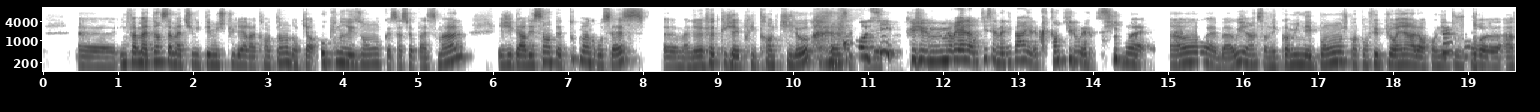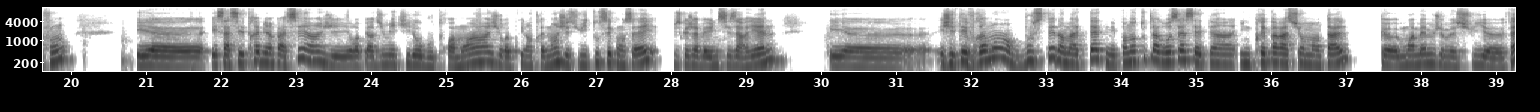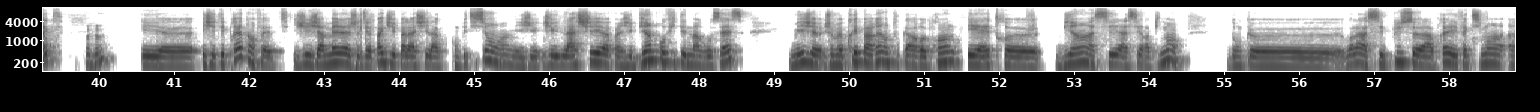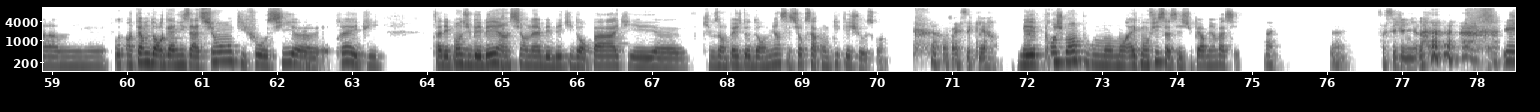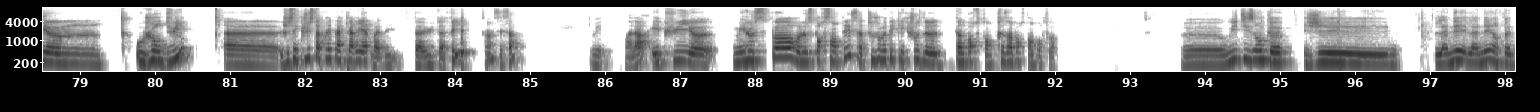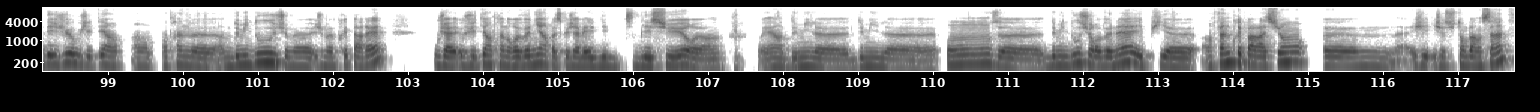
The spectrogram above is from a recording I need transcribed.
euh, une femme atteint sa maturité musculaire à 30 ans, donc il n'y a aucune raison que ça se passe mal. Et j'ai gardé ça en tête toute ma grossesse, euh, malgré le fait que j'avais pris 30 kilos. Moi aussi, parce que j'ai Muriel Autis, elle m'a dit pareil, elle a pris 30 kilos elle aussi. Ouais. Ah ouais, bah oui, hein, ça en est comme une éponge quand on fait plus rien alors qu'on est toujours euh, à fond. Et, euh, et ça s'est très bien passé. hein. J'ai reperdu mes kilos au bout de trois mois. J'ai repris l'entraînement. J'ai suivi tous ces conseils puisque j'avais une césarienne. Et, euh, et j'étais vraiment boostée dans ma tête. Mais pendant toute la grossesse, un- une préparation mentale que moi-même je me suis euh, faite. Mhm. Et, euh, et j'étais prête en fait. J'ai jamais, je ne dirais pas que j'ai pas lâché la compétition, hein, mais j'ai j'ai lâché, enfin j'ai bien profité de ma grossesse, mais je, je me préparais en tout cas à reprendre et à être euh, bien assez, assez rapidement. Donc euh, voilà, c'est plus euh, après effectivement un- en termes d'organisation qu'il faut aussi euh, être prêt. Et puis ça dépend du bébé. hein. Si on a un bébé qui dort pas, qui, est, euh, qui vous empêche de dormir, c'est sûr que ça complique les choses, quoi. ouais, c'est clair. Mais franchement, pour mon- mon- avec mon fils, ça s'est super bien passé. Ça, c'est génial. Et euh, aujourd'hui, euh, je sais que juste après ta carrière, bah, tu as eu ta fille, hein, c'est ça? Oui. Voilà. Et puis, euh, mais le sport, le sport santé, ça a toujours été quelque chose d'important, très important pour toi? Euh, oui, disons que j'ai l'année, l'année en fait des Jeux où j'étais en, en- en train de me, en 2012, je me, je me préparais, où j'étais en train de revenir parce que j'avais eu des petites blessures. euh, ouais, en 2000, euh, 2011, euh, 2012, je revenais et puis euh, en fin de préparation, euh, je suis tombée enceinte,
